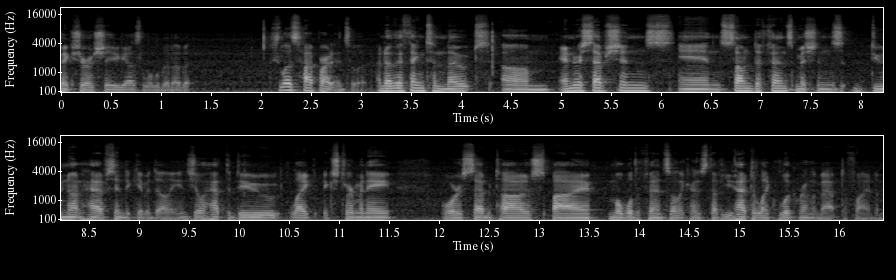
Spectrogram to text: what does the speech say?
make sure I show you guys a little bit of it. So let's hop right into it. Another thing to note, um, interceptions and some defense missions do not have syndicate medallions. You'll have to do like exterminate or sabotage, spy, mobile defense, all that kind of stuff. You have to like look around the map to find them.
